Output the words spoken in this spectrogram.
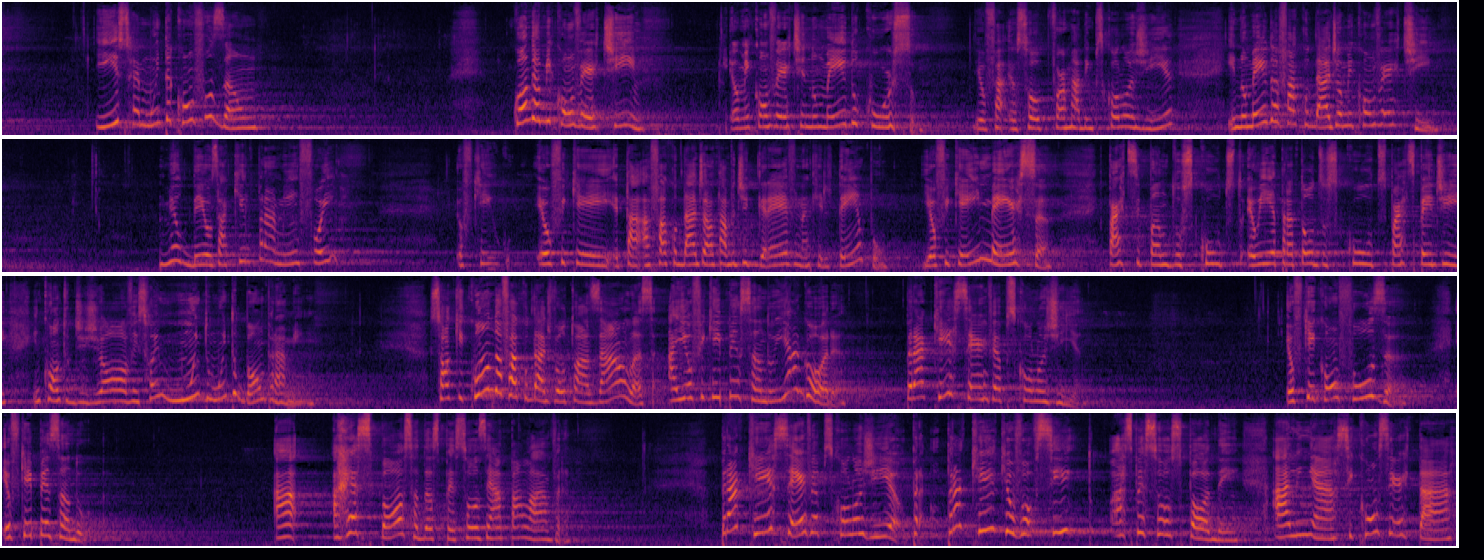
E isso é muita confusão. Quando eu me converti, eu me converti no meio do curso. Eu, eu sou formada em psicologia e no meio da faculdade eu me converti. Meu Deus, aquilo para mim foi. Eu fiquei, eu fiquei. Tá, a faculdade estava de greve naquele tempo e eu fiquei imersa participando dos cultos. Eu ia para todos os cultos, participei de encontro de jovens. Foi muito, muito bom para mim. Só que quando a faculdade voltou às aulas, aí eu fiquei pensando, e agora? Para que serve a psicologia? Eu fiquei confusa. Eu fiquei pensando, a, a resposta das pessoas é a palavra. Para que serve a psicologia? Para que que eu vou se as pessoas podem alinhar, se consertar,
